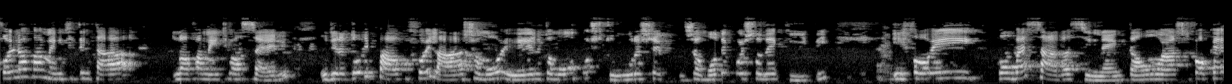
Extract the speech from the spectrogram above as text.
foi novamente tentar novamente o assédio. O diretor de palco foi lá, chamou ele, tomou uma postura, chamou depois toda a equipe e foi conversado assim, né? Então, eu acho que qualquer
